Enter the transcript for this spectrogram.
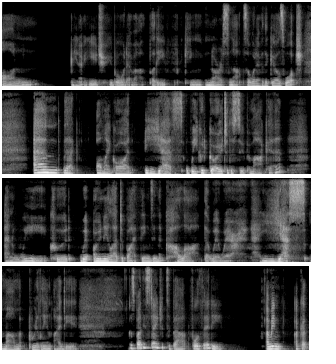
on, you know, YouTube or whatever, bloody freaking Norris Nuts or whatever the girls watch? And they're like, Oh my God, yes, we could go to the supermarket and we could we're only allowed to buy things in the color that we're wearing yes mum brilliant idea because by this stage it's about 4.30 i mean okay,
